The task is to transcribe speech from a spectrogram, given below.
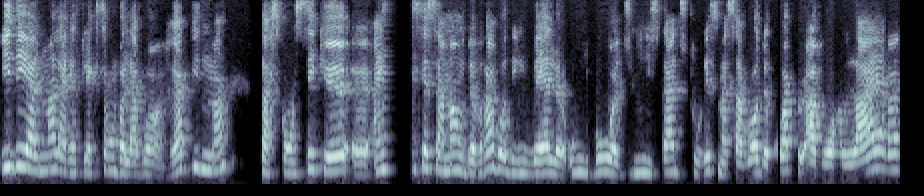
Idéalement, la réflexion, on va l'avoir rapidement parce qu'on sait que euh, incessamment, on devrait avoir des nouvelles au niveau euh, du ministère du Tourisme, à savoir de quoi peut avoir l'air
